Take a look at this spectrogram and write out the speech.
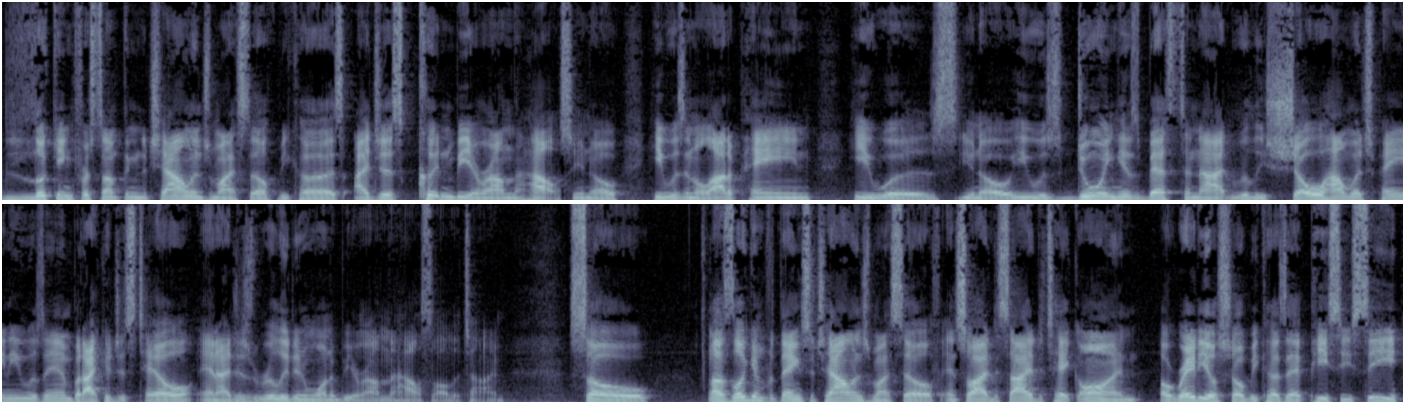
looking for something to challenge myself because I just couldn't be around the house. You know, he was in a lot of pain. He was, you know, he was doing his best to not really show how much pain he was in, but I could just tell, and I just really didn't want to be around the house all the time. So I was looking for things to challenge myself, and so I decided to take on a radio show because at PCC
